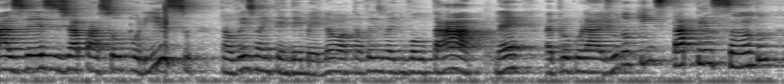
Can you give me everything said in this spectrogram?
às vezes já passou por isso, talvez vai entender melhor, talvez vai voltar, né, vai procurar ajuda, ou quem está pensando,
